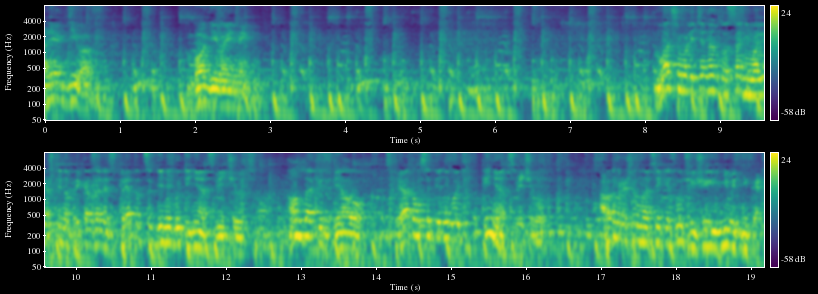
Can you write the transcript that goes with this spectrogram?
Олег Дивов. Боги войны. Младшему лейтенанту Сане Малешкину приказали спрятаться где-нибудь и не отсвечивать. Он так и сделал. Спрятался где-нибудь и не отсвечивал. А потом решил на всякий случай еще и не возникать.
